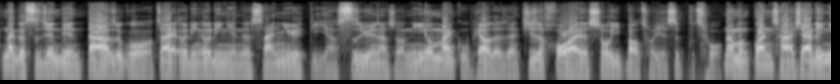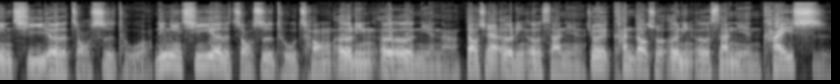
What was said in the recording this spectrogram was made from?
那个时间点，大家如果在二零二零年的三月底啊、四月那时候，你有买股票的人，其实后来的收益报酬也是不错。那我们观察一下零零七一二的走势图哦，零零七一二的走势图从二零二二年啊到现在二零二三年，就会看到说二零二三年开始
